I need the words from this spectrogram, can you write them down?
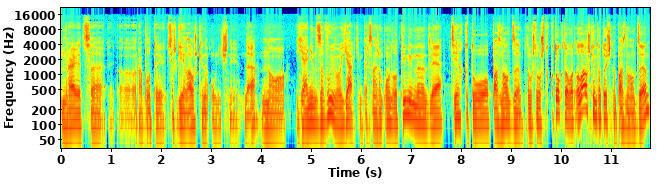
нравятся э, работы Сергея Лаушкина уличные, да, но я не назову его ярким персонажем. Он вот именно для тех, кто познал дзен. Потому что кто-кто... Вот Лаушкин-то точно познал дзен.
